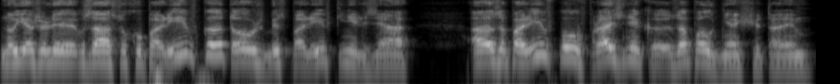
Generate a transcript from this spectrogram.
Но ежели в засуху поливка, то уж без поливки нельзя, а за поливку в праздник за полдня считаем.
